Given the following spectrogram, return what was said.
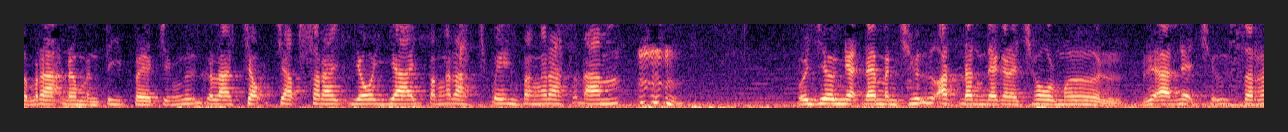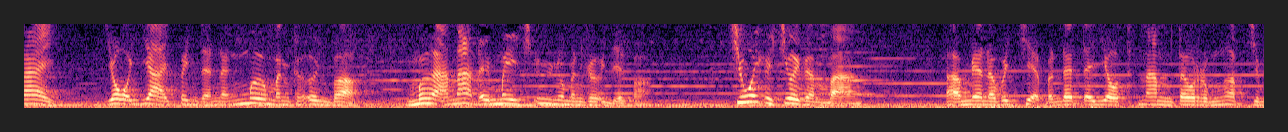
សម្រាប់នៅមន្ទីរពេទ្យជំងឺកលាចុកចាប់ស្រែកយោយាយបង្រាស់ឆ្វេងបង្រាស់ស្ដាំព្រោះយើងអ្នកដែលមិនឈឺអត់ដឹងតែគាត់ឈោលមើលឬអាអ្នកឈឺស្រែកយោយាយពេញតែនឹងមើលមិនឃើញបងមើលអាណាដែលមេឈឺនោះមិនឃើញទៀតបង ជួយក៏ជួយតែមិនបានមានអវិជ្ជបណ្ឌិតតែយកថ្នាំទៅរងាប់ជំ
